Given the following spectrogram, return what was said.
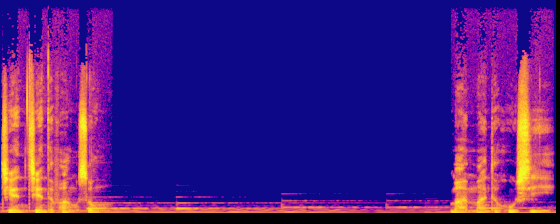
渐渐的放松。慢慢的呼吸，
